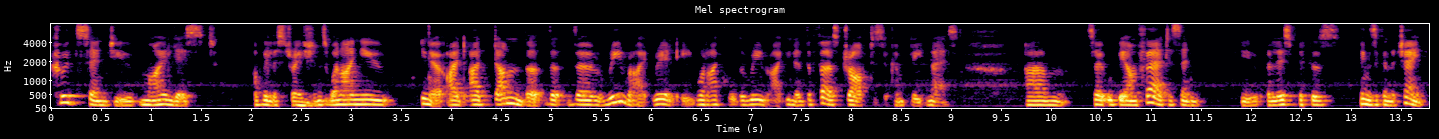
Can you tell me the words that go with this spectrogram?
could send you my list of illustrations mm. when I knew, you know, I'd, I'd done the, the, the rewrite, really, what I call the rewrite. You know, the first draft is a complete mess. Um, so it would be unfair to send you a list because things are going to change.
